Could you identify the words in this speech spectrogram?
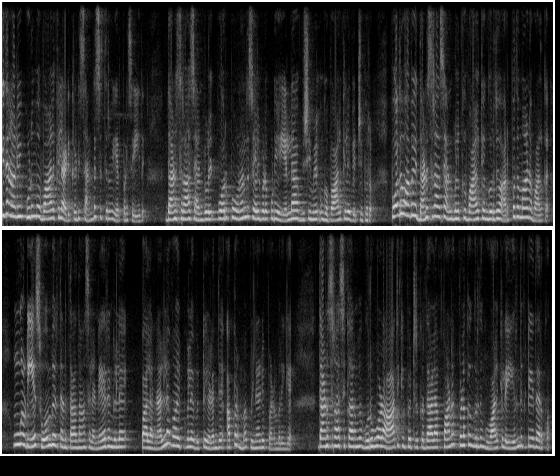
இதனாலேயே குடும்ப வாழ்க்கையில் அடிக்கடி சண்டை சச்சரவு ஏற்பட செய்யுது. தனுசு ராசி அன்புகள் பொறுப்பு உணர்ந்து செயல்படக்கூடிய எல்லா விஷயமே உங்கள் வாழ்க்கையில் வெற்றி பெறும். பொதுவாகவே தனுசு ராசி அன்புகளுக்கு வாழ்க்கைங்கிறது அற்புதமான வாழ்க்கை. உங்களுடைய சோம்பேறித்தனத்தால் தான் சில நேரங்களில் பல நல்ல வாய்ப்புகளை விட்டு இழந்து அப்புறமா பின்னாடி புலம்புறீங்க. தனுசு ராசிக்காரங்க குருவோட ஆதிக்கம் பெற்றிருக்கிறதால பணப்புழக்கங்கிறது உங்கள் வாழ்க்கையில் இருந்துக்கிட்டே தான் இருக்கும்.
